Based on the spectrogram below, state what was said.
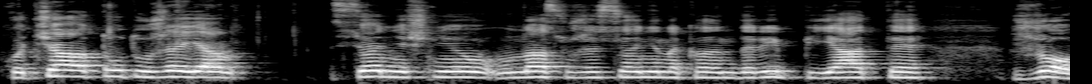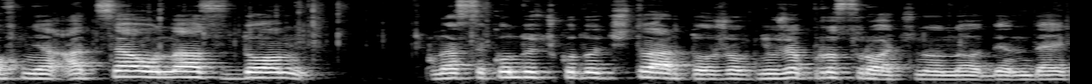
Хоча тут уже я сьогоднішній, у нас уже сьогодні на календарі 5 жовтня, а це у нас до. На секундочку до 4 жовтня, вже просрочено на один день.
